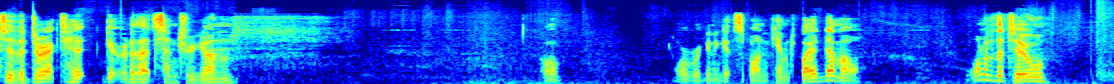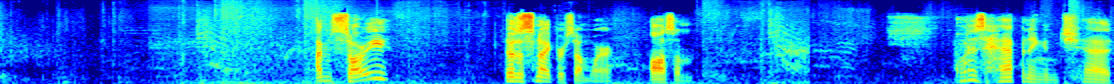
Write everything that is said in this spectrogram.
to the direct hit, get rid of that sentry gun. Oh, we're gonna get spawn camped by a demo. One of the two. I'm sorry? There's a sniper somewhere. Awesome. What is happening in chat?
